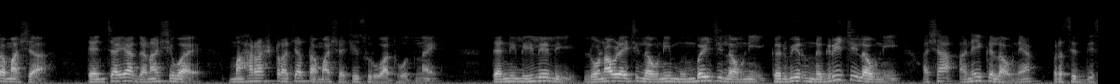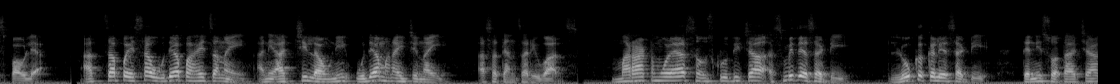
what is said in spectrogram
तमाशा त्यांच्या या गणाशिवाय महाराष्ट्राच्या तमाशाची सुरुवात होत नाही. त्यांनी लिहिलेली लोणावळ्याची लावणी मुंबईची लावणी करवीर नगरीची लावणी अशा अनेक लावण्या प्रसिद्धीस पावल्या. आजचा पैसा उद्या पाहायचा नाही आणि आजची लावणी उद्या म्हणायची नाही असा त्यांचा रिवाज. मराठमोळ्या संस्कृतीच्या अस्मितेसाठी लोककलेसाठी त्यांनी स्वतःच्या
